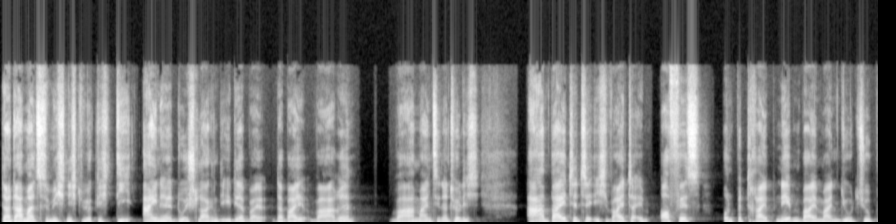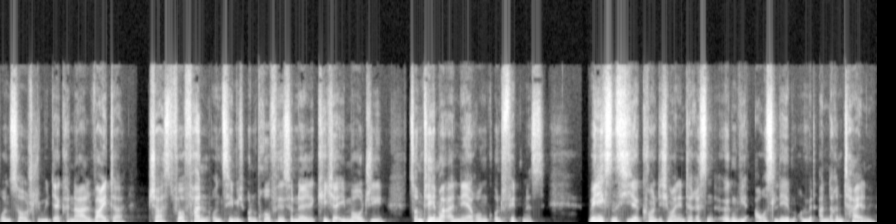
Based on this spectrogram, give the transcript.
Da damals für mich nicht wirklich die eine durchschlagende Idee dabei, dabei war, war, meint sie natürlich, arbeitete ich weiter im Office und betreibe nebenbei meinen YouTube- und Social-Media-Kanal weiter. Just for fun und ziemlich unprofessionell Kicher-Emoji zum Thema Ernährung und Fitness. Wenigstens hier konnte ich meine Interessen irgendwie ausleben und mit anderen teilen.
